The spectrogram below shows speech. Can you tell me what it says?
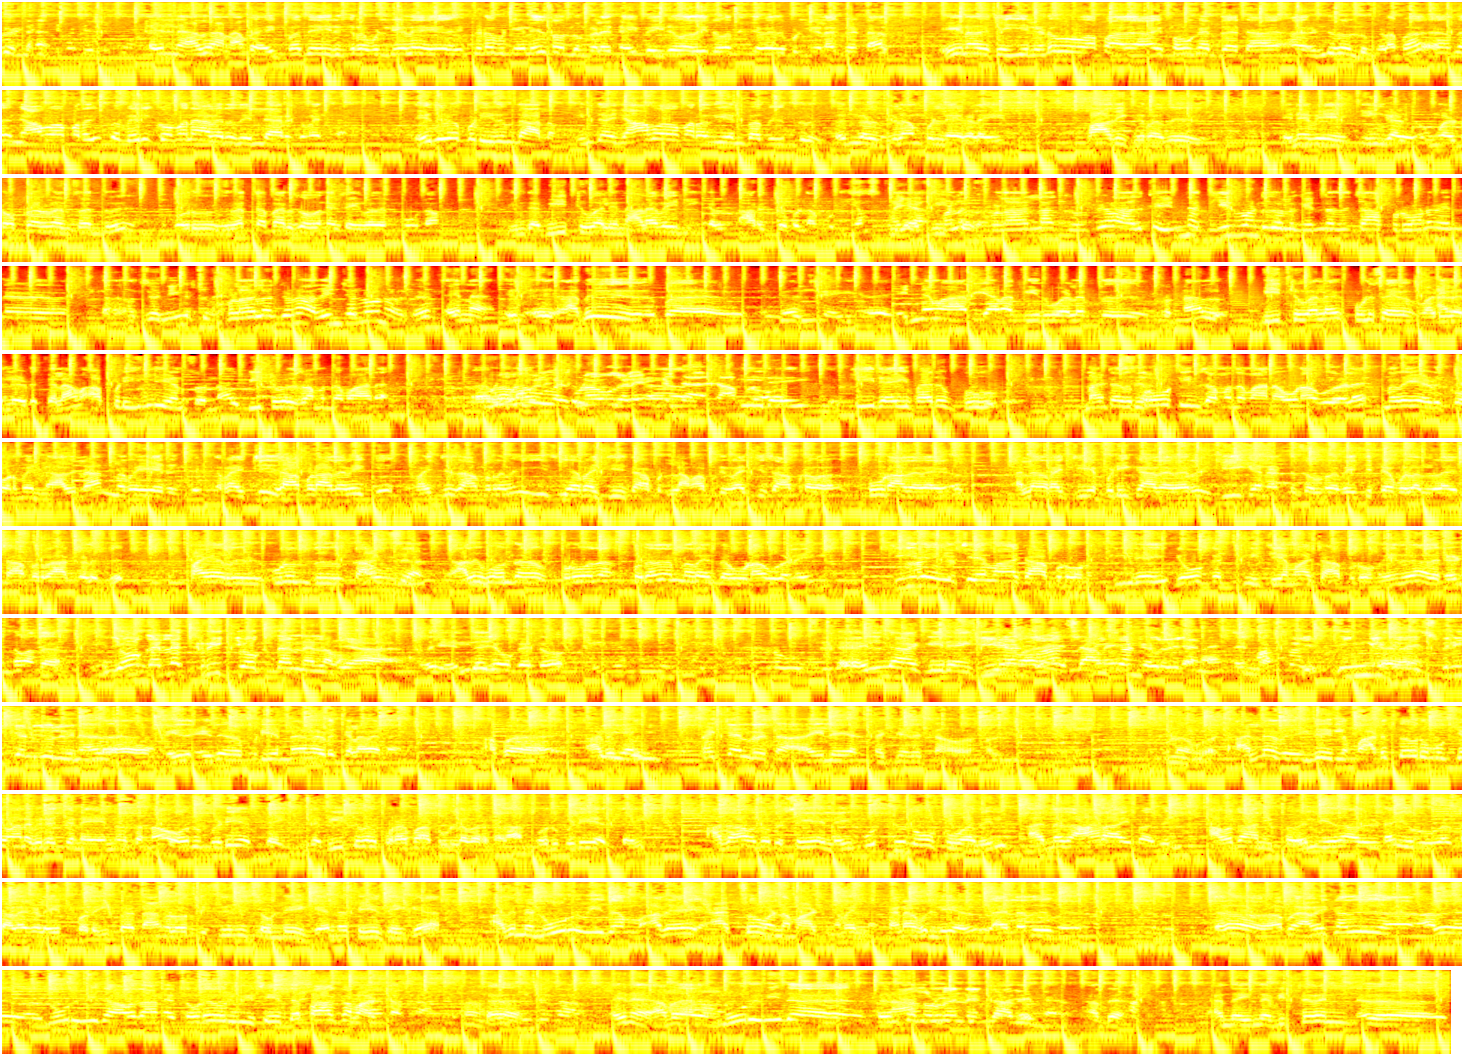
என்ன அதான் நம்ம இப்பதே இருக்கிற பிள்ளைகளே கிட பிள்ளைகளே சொல்லுங்களேன். இப்ப இருபது இருபத்தஞ்சு வயது பிள்ளைகளை கேட்டால் ஏன் அதை செய்யலடோ அப்ப ஐ தட் ரெண்டு சொல்லுங்கள். அப்ப அந்த ஞாபக மறதி இப்ப வெரி காமனா வருது எல்லாருக்கும் என்ன? எது எப்படி இருந்தாலும் இந்த ஞாபக மறதி என்பது இன்று எங்கள் இளம் பிள்ளைகளை பாதிக்கிறது. எனவே நீங்கள் உங்கள் டாக்டரிடம் சென்று ஒரு இரத்த பரிசோதனை செய்வதன் மூலம் இந்த வீட்டுவலின் அளவை நீங்கள் அறிந்து கொள்ள முடியும். இந்த ஐயா B12 இவ்வளோலாம் சொல்றீங்க அதுக்கு என்ன தீர்வுன்னு சொல்லுங்க என்னது சாப்பிடணும் என்ன நீங்க சொன்னா அதையும் சொல்லணும் என்ன அது என்ன மாதிரியான தீர்வுகள் என்று சொன்னால் வீட்டுவலை குளிசை வடிவில் எடுக்கலாம். அப்படி இல்லைன்னு சொன்னால் வீட்டுவல் சம்பந்தமான உணவுகள். கீரை கீரை பருப்பு மற்றது புரோட்டீன் சம்பந்தமான உணவுகளை நிறைய எடுக்கணும். என்ன? அதெல்லாம் நிறைய இருக்கு. ரச்சி சாப்பிடாதவைக்கு ரச்சி சாப்பிட்றவே ஈஸியாக ரச்சி சாப்பிடலாம். அப்படி ரச்சி சாப்பிட கூடாதவைகள் அல்லது ரச்சியை பிடிக்காதவர் வீகன் என்று சொல்ற வெஜிடபிள்களை சாப்பிட்ற ஆட்களுக்கு பயறு உளுந்து கவுச்சு அது போன்ற புரத புரதம் நிறைந்த உணவுகளை கீரை நிச்சயமாக சாப்பிடணும் கீரை யோகட் நிச்சயமாக சாப்பிடணும் ஏன்னா அது ரெண்டும் அந்த ஜோக்கர்ல கிரீக் ஜோக் தான் நல்லா அது எந்த யோகட்டோ எல்லா கீரையும் கீரை எல்லாமே? இங்கிலீஷ்ல சொல்லுவேன் இது இது எப்படி என்ன எடுக்கலாம் அப்ப ரசா ரசா உணவுகள் அல்லது இது இல்லை அடுத்த ஒரு முக்கியமான பிரச்சனை என்ன சொன்னா ஒரு விடயத்தை இந்த வீட்டுவல் குறைபாடு உள்ளவர்களால் ஒரு விடயத்தை அதாவது ஒரு செயலை உற்று நோக்குவதில் அல்லது ஆராய்வதில் அவதானிப்பதில் ஏதாவது இடையூறுகள் தடைகள் ஏற்படும். இப்ப நாங்கள் ஒரு விஷயத்தை சொல்லிக்க இல்லை பேசிக்க அதில் நூறு வீதம் அதை அப்சர்வ் பண்ண மாட்டோம். என்ன கனவுள்ளியல் அல்லது அப்ப அவைக்கு அது அது நூறு வீத அவதானத்தோட ஒரு விஷயத்தை பார்க்க மாட்டோம். என்ன? அப்ப நூறு வீத? அந்த அந்த இந்த விட்டமின்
